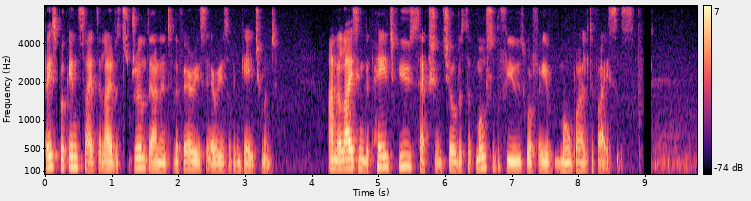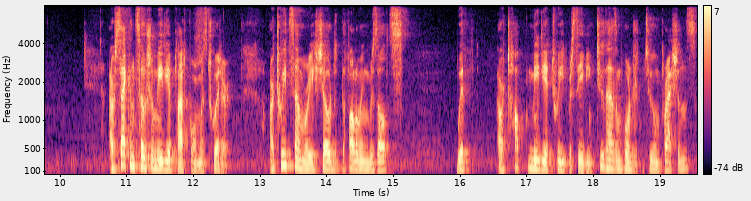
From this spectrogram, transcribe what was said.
Facebook Insights allowed us to drill down into the various areas of engagement. Analysing the page views section showed us that most of the views were via mobile devices. Our second social media platform was Twitter. Our tweet summary showed the following results with our top media tweet receiving 2,402 impressions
